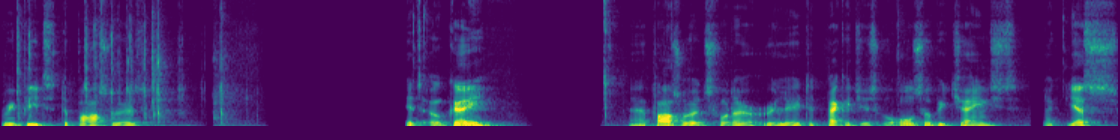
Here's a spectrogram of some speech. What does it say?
Repeat the password. Hit OK. Uh, passwords for the related packages will also be changed. Click yes.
